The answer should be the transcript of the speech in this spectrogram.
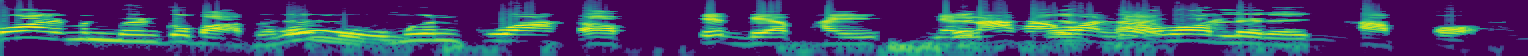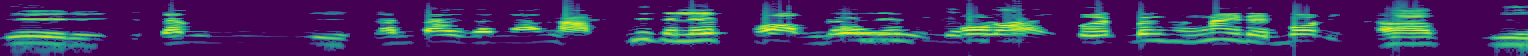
บ่ยมันหมื่นกว่าบาทเลยโอ้เด้อลูกหมื่นกว่าครับ เฮ็ดแบบให้แน่นหนาถาวรเลยถาวรเลยเด้นี่ครับพ่อ นี่นี่จังนี่กันไก่กันหยังครับ มีแต่เล็กพร้อมเลยเล็กเรียพ่อบคร้รัอบยเปิดเบิ่งข้างในได้บ่นี่ครับ นี่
